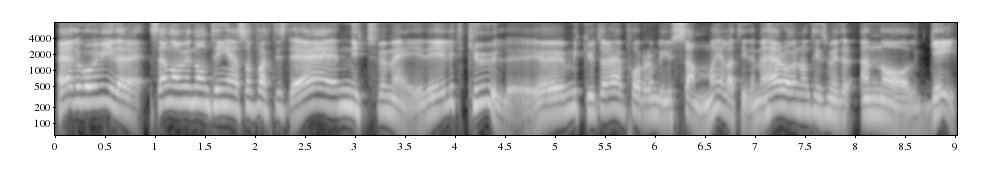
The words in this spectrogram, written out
Eh, då går vi vidare. Sen har vi någonting här som faktiskt är nytt för mig. Det är lite kul. Eh, Mycket av den här porren blir ju samma hela tiden. Men här har vi någonting som heter analgape.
